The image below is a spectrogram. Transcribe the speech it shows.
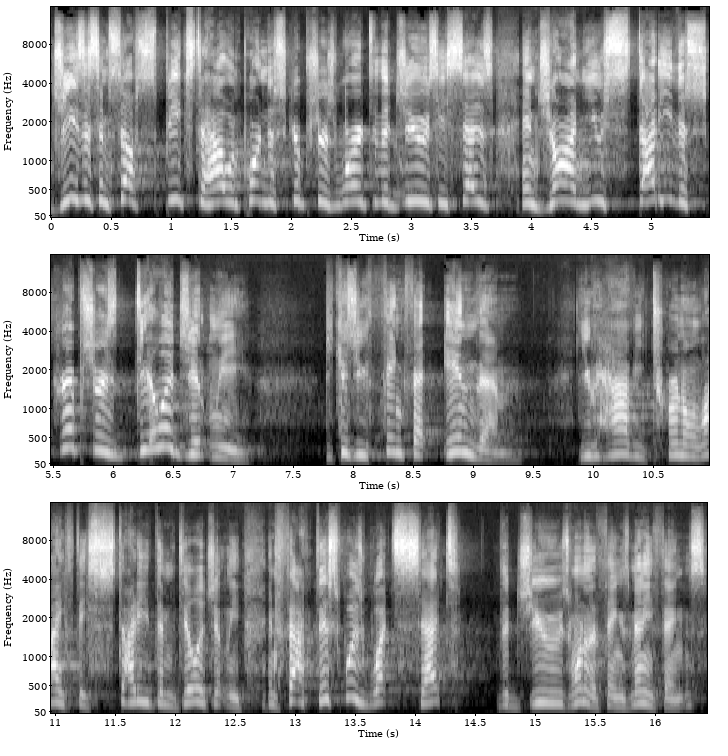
Jesus himself speaks to how important the scriptures were to the Jews. He says in John, You study the scriptures diligently because you think that in them you have eternal life. They studied them diligently. In fact, this was what set the Jews, one of the things, many things,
